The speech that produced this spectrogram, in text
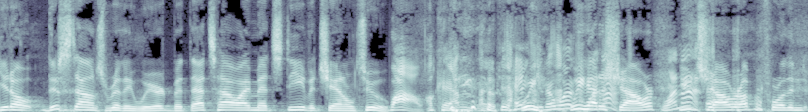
You know, this sounds really weird, but that's how I met Steve at Channel 2. Wow. Okay. I'm, okay. Hey, We, you know what? we Why had a shower. Why not? You'd shower up before the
